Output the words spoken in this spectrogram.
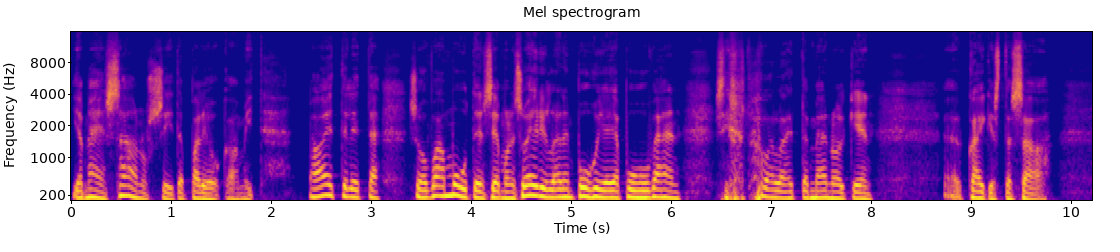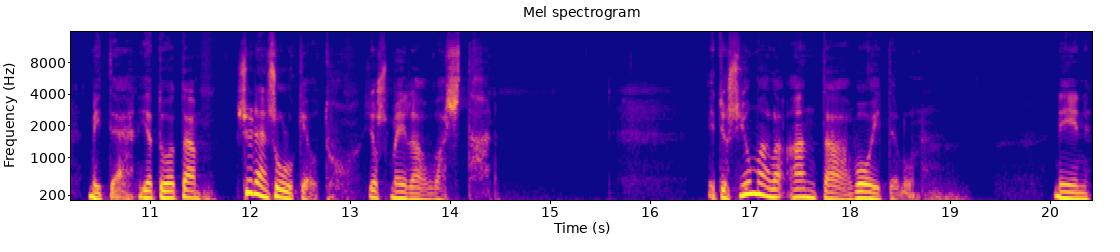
Ja mä en saanut siitä paljonkaan mitään. Mä ajattelin, että se on vaan muuten semmoinen, se on erilainen puhuja ja puhuu vähän sillä tavalla, että mä en oikein kaikesta saa mitään. Ja tuota, sydän sulkeutuu, jos meillä on vastaan. Että jos Jumala antaa voitelun, niin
